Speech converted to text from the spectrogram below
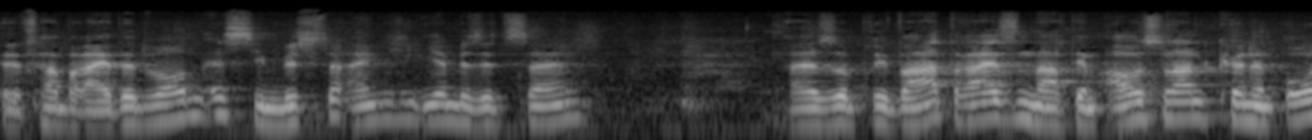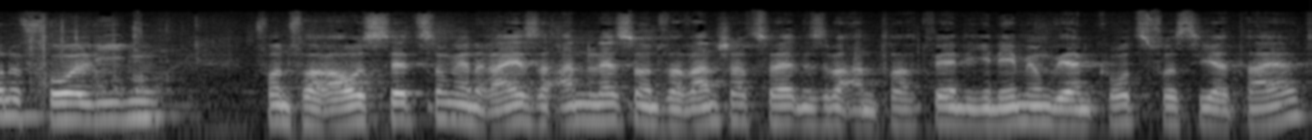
äh, verbreitet worden ist. Sie müsste eigentlich in Ihrem Besitz sein. Also Privatreisen nach dem Ausland können ohne Vorliegen von Voraussetzungen, Reiseanlässe und Verwandtschaftsverhältnisse beantragt werden. Die Genehmigungen werden kurzfristig erteilt.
